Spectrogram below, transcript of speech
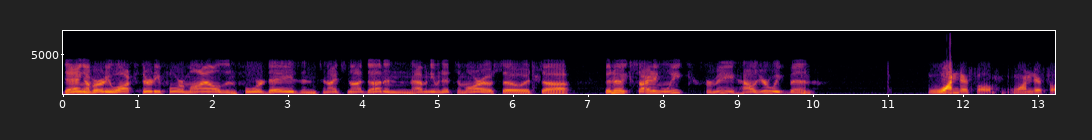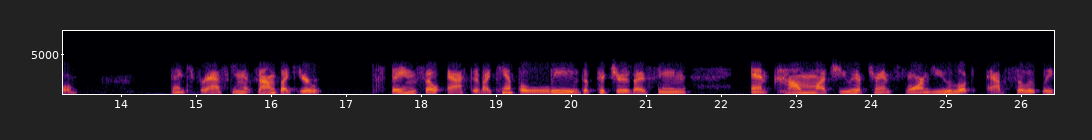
dang, I've already walked 34 miles in 4 days and tonight's not done and haven't even hit tomorrow. So it's uh been an exciting week for me. How's your week been? Wonderful. Wonderful. Thank you for asking. It sounds like you're staying so active. I can't believe the pictures I've seen and how much you have transformed. You look absolutely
